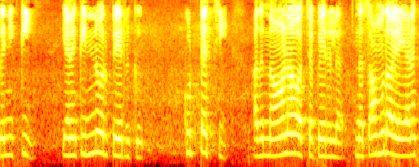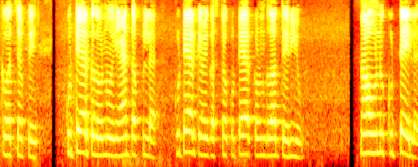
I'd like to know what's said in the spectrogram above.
எனக்கு இன்னொரு பேர் இருக்கு குட்டச்சி. அது நானா வச்ச பேர் இல்ல இந்த சமுதாயம் எனக்கு வச்ச பேர். குட்டையா இருக்கிறது ஒன்றும் ஏன் தப்பு இல்லை குட்டையா இருக்கவே கஷ்டம். குட்டையா இருக்கவனுக்கு தான் தெரியும். நான் ஒன்றும் குட்டை இல்லை.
